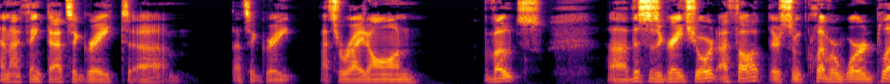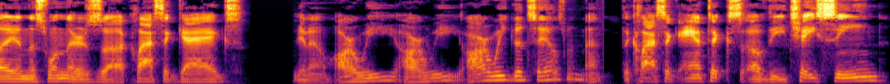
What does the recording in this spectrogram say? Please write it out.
and I think that's a great, um, that's a great, that's right on votes. Uh, this is a great short, I thought. There's some clever wordplay in this one. There's uh, classic gags. You know, are we, are we, are we good salesmen? That, the classic antics of the chase scene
